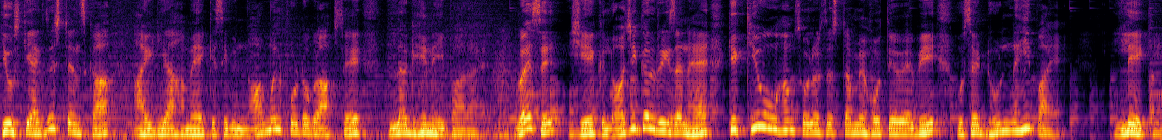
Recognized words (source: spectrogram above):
कि उसकी एग्जिस्टेंस का आइडिया हमें किसी भी नॉर्मल फोटोग्राफ से लग ही नहीं पा रहा है। वैसे, ये एक लॉजिकल रीज़न है कि क्यों हम सोलर सिस्टम में होते हुए भी उसे ढूंढ नहीं पाए। लेकिन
